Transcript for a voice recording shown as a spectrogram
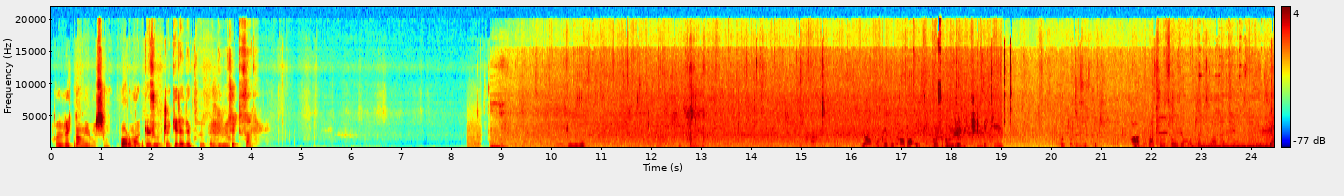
Hayır reklam girmesin. Normal düzgünce girelim. Reklam girmeyecekti zaten. Dolu. Yağmurlu bir hava otobüs öyle bir kirli ki. Otobüs gittik. Abi ben sana soracağım otobüs nereden temizleniyor? Bir de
